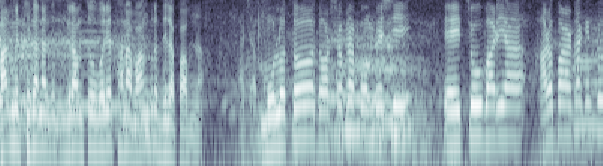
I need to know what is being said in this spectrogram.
ফার্মের ঠিকানা গ্রাম চৌবাড়িয়া থানা বাঙ্গুরা জেলা পাবনা। আচ্ছা মূলত দর্শকরা কম বেশি এই চৌবাড়িয়া হাড়োপাড়াটা কিন্তু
